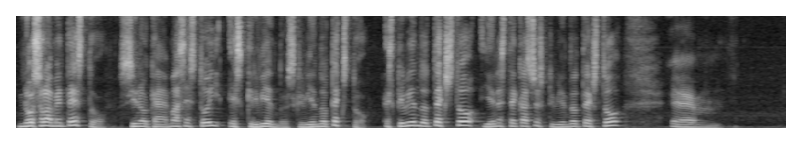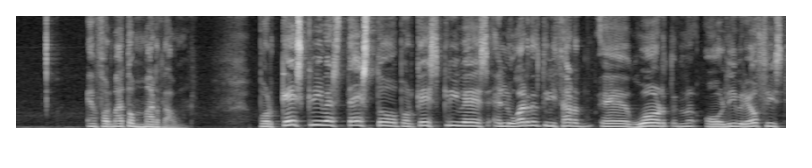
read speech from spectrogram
No solamente esto, sino que además estoy escribiendo, escribiendo texto. Escribiendo texto y en este caso escribiendo texto em, en formato Markdown. ¿Por qué escribes texto? ¿Por qué escribes, en lugar de utilizar eh, Word o LibreOffice,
